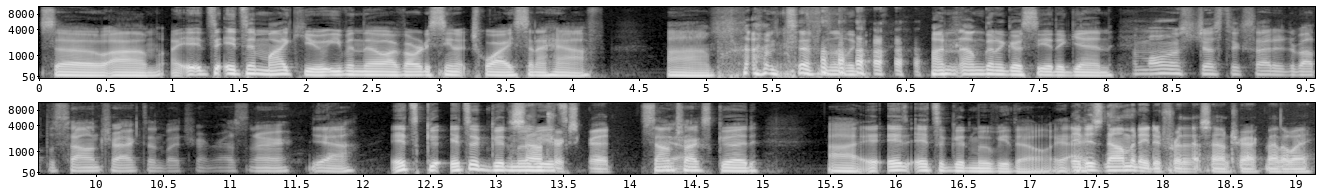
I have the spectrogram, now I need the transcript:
So um, it's it's in my queue, even though I've already seen it twice and a half. Um, I'm definitely I'm, I'm gonna go see it again. I'm almost just excited about the soundtrack done by Trent Reznor. Yeah, it's good. It's a good The movie. soundtrack's good. It's, soundtrack's good. Uh, it, it, it's a good movie though. It is nominated for that soundtrack, by the way.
